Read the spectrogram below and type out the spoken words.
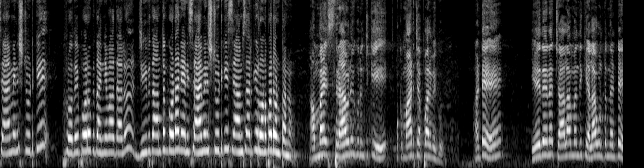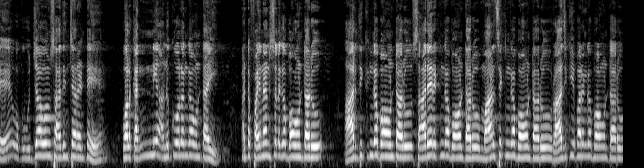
శ్యామ్ ఇన్స్టిట్యూట్కి హృదయపూర్వక ధన్యవాదాలు. జీవితాంతం కూడా నేను శ్యామ్ ఇన్స్టిట్యూట్కి శ్యామ్ సార్కి రుణపడి ఉంటాను. అమ్మాయి శ్రావణి గురించి ఒక మాట చెప్పాలి మీకు. అంటే ఏదైనా చాలా మందికి ఎలా ఉంటుందంటే ఒక ఉద్యోగం సాధించారంటే వాళ్ళకి అన్ని అనుకూలంగా ఉంటాయి. అంటే ఫైనాన్షియల్గా బాగుంటారు ఆర్థికంగా బాగుంటారు శారీరకంగా బాగుంటారు మానసికంగా బాగుంటారు రాజకీయ పరంగా బాగుంటారు.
